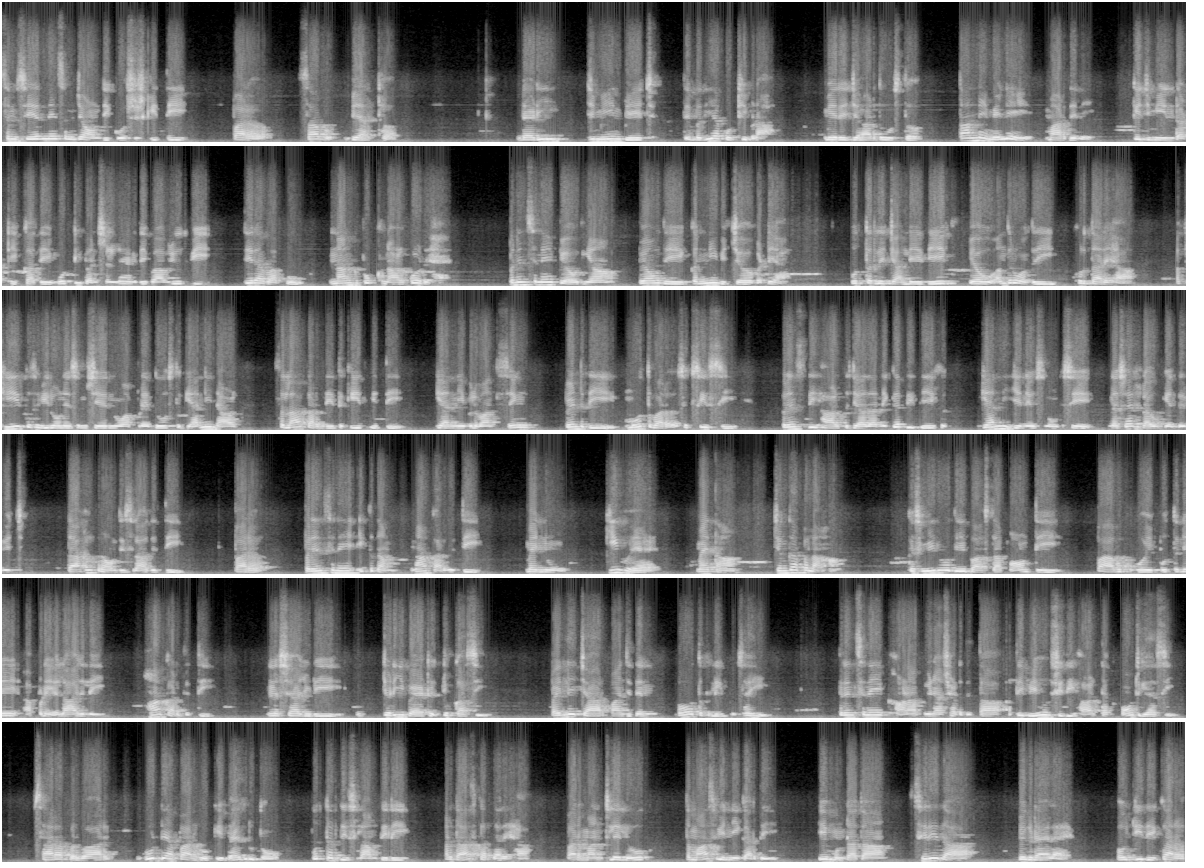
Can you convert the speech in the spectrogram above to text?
ਸ਼ਮਸ਼ੇਰ ਨੇ ਸਮਝਾਉਣ ਦੀ ਕੋਸ਼ਿਸ਼ ਕੀਤੀ ਪਰ ਸਭ ਵਿਅਰਥ। ਡੈਡੀ ਜ਼ਮੀਨ ਵੇਚ ਤੇ ਵਧੀਆ ਕੋਠੀ ਬਣਾ। ਮੇਰੇ ਯਾਰ ਦੋਸਤ ਤਾਨੇ ਮੇਨੇ ਮਾਰਦੇ ਨੇ ਕਿ ਜ਼ਮੀਨ ਦਾ ਠੇਕਾ ਤੇ ਮੋਟੀ ਪੈਨਸ਼ਨ ਲੈਣ ਦੇ ਬਾਵਜੂਦ ਵੀ ਤੇਰਾ ਬਾਪੂ ਨੰਗ ਭੁੱਖ ਨਾਲ ਘੁਲ ਰਿਹਾ ਹੈ। ਪ੍ਰਿੰਸ ਨੇ ਪਿਓ ਦੀਆਂ, ਪਿਓ ਦੇ ਕੰਨੀ ਵਿੱਚ ਵੱਢਿਆ। ਪੁੱਤਰ ਦੇ ਚਾਲੇ ਦੇਖ ਪਿਓ ਅੰਦਰੋਂ ਅੰਦਰੀ ਖੁਰਦਾ ਰਿਹਾ। ਅਖੀਰ ਕਸਵੀਰੋਂ ਨੇ ਸ਼ਮਸ਼ੇਰ ਨੂੰ ਆਪਣੇ ਦੋਸਤ ਗਿਆਨੀ ਨਾਲ ਸਲਾਹ ਕਰਨ ਦੀ ਤਕੀਦ ਕੀਤੀ। ਗਿਆਨੀ ਬਲਵੰਤ ਸਿੰਘ ਪਿੰਡ ਦੀ ਮੋਹਤਵਰ ਸ਼ਖਸੀਅਤ ਸੀ। ਪ੍ਰਿੰਸ ਦੀ ਹਾਲਤ ਜ਼ਿਆਦਾ ਨਿੱਘਰਦੀ ਦੇਖ ਗਿਆਨੀ ਜੀ ਨੇ ਉਸ ਨੂੰ ਕਿਸੇ ਨਸ਼ਾ ਛਡਾਊ ਕੇਂਦਰ ਵਿੱਚ ਦਾਖਲ ਕਰਾਉਣ ਦੀ ਸਲਾਹ ਦਿੱਤੀ। ਪਰ ਪ੍ਰਿੰਸ ਨੇ ਇੱਕਦਮ ਨਾ ਕਰ ਦਿੱਤੀ। ਮੈਨੂੰ ਕੀ ਹੋਇਆ ਹੈ? ਮੈਂ ਤਾਂ ਚੰਗਾ ਭਲਾ ਹਾਂ। ਕਸ਼ਮੀਰੋਂ ਦੇ ਵਾਸਤਾ ਪਾਉਣ ਤੇ ਭਾਵੁਕ ਹੋਏ ਪੁੱਤ ਨੇ ਆਪਣੇ ਇਲਾਜ ਲਈ ਹਾਂ ਕਰ ਦਿੱਤੀ। ਨਸ਼ਾ ਜੁੜੀ, ਜੜੀ ਬੈਠ ਚੁੱਕਾ ਸੀ। ਪਹਿਲੇ 4-5 ਦਿਨ ਬਹੁਤ ਤਕਲੀਫ ਸਹੀ। ਪ੍ਰਿੰਸ ਨੇ ਖਾਣਾ ਪੀਣਾ ਛੱਡ ਦਿੱਤਾ ਅਤੇ ਬੇਹੋਸ਼ੀ ਦੀ ਹਾਲਤ ਤੱਕ ਪਹੁੰਚ ਗਿਆ ਸੀ। ਸਾਰਾ ਪਰਿਵਾਰ ਗੋਡਿਆਂ ਭਾਰ ਹੋ ਕੇ ਬੈਗਰੂ ਤੋਂ ਪੁੱਤਰ ਦੀ ਸਲਾਮਤੀ ਲਈ ਅਰਦਾਸ ਕਰਦਾ ਰਿਹਾ, ਪਰ ਮਨਚਲੇ ਲੋਕ ਤਮਾਸ਼ ਵੀ ਨਹੀਂ ਕਰਦੇ। ਇਹ ਮੁੰਡਾ ਤਾਂ ਸਿਰੇ ਦਾ ਬਿਗੜੈਲ ਹੈ। ਫੌਜੀ ਦੇ ਘਰ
